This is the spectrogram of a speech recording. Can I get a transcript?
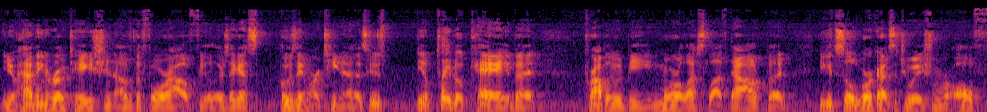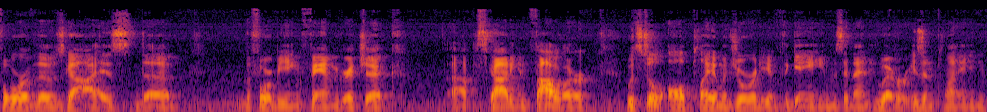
you know having a rotation of the four outfielders. I guess Jose Martinez, who's you know played okay, but probably would be more or less left out. But you could still work out a situation where all four of those guys, the the four being Pham, Grichuk, uh, Piscotty, and Fowler, would still all play a majority of the games, and then whoever isn't playing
